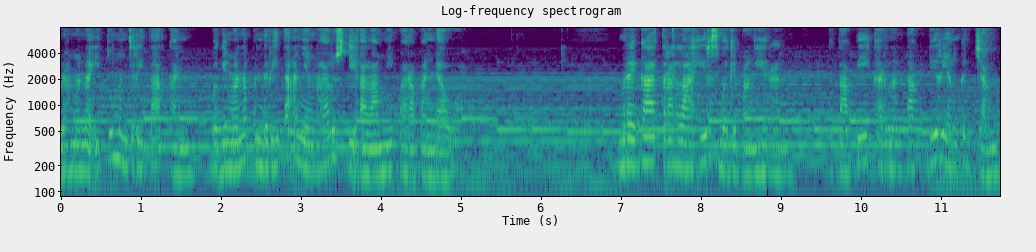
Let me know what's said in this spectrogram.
Brahmana itu menceritakan bagaimana penderitaan yang harus dialami para Pandawa. Mereka telah lahir sebagai pangeran, tetapi karena takdir yang kejam,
